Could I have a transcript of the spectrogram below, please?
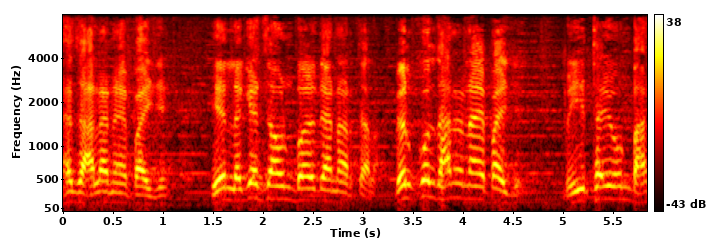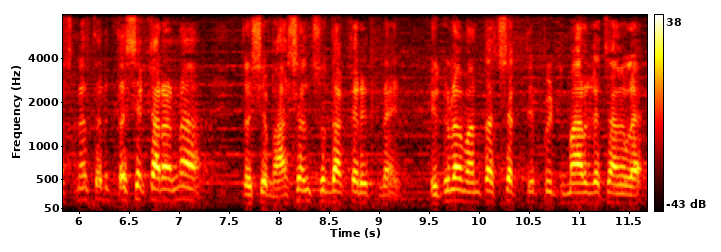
हा झाला नाही पाहिजे. हे लगेच जाऊन बळ देणार त्याला. बिलकुल झालं नाही पाहिजे. मग इथं येऊन भाषण तरी तसे करा ना. तसे भाषण सुद्धा करीत नाही. इकडं म्हणतात शक्तीपीठ मार्ग चांगला आहे.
